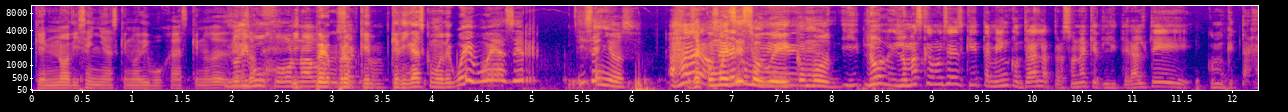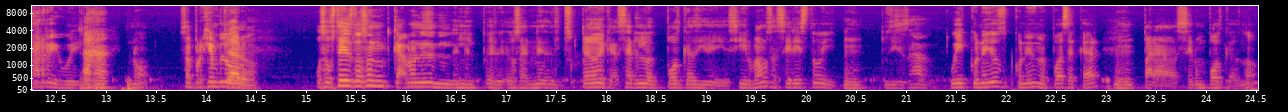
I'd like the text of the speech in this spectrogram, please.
que no diseñas, que no dibujas, que no sabes No eso, dibujo, y- no hago. pero, pero que, que digas como de, güey, voy a hacer diseños. Ajá, o sea, ¿cómo es eso, como güey? de- ¿Cómo- Y, no, y lo más cabrón, ¿sabes qué? También encontrar a la persona que literal te. como que te agarre, güey. Ajá. ¿No? O sea, por ejemplo. Claro. O sea, ustedes dos son cabrones en, el- en el, o sea, en el pedo de hacer los podcast y de decir, vamos a hacer esto y Ujú, pues dices, ah, güey, con ellos, con ellos me puedo acercar ujú, para hacer un podcast, ¿no?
